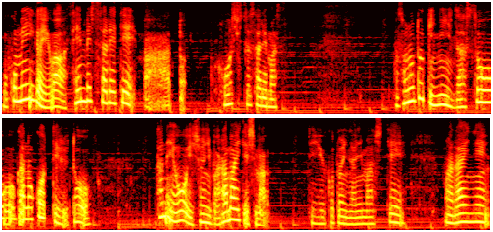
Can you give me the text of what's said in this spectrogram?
お米以外は選別されて、バーっと放出されます。その時に雑草が残ってると、種を一緒にばらまいてしまうっていうことになりまして、まあ来年、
